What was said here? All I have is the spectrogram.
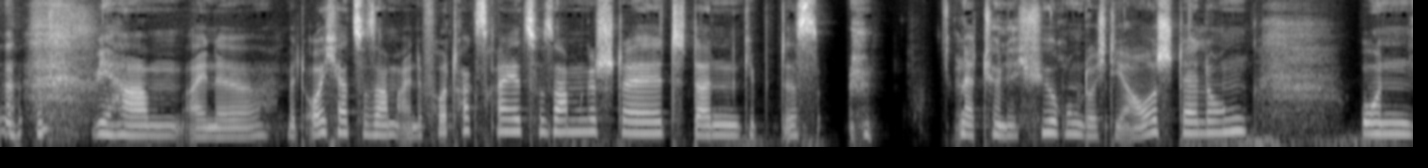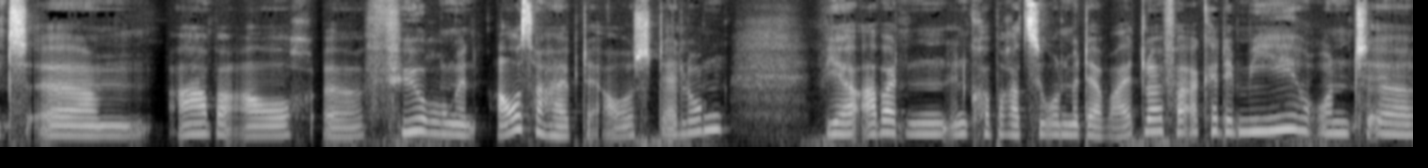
wir haben eine mit euch ja zusammen eine Vortragsreihe zusammengestellt. Dann gibt es natürlich Führung durch die Ausstellung und ähm, aber auch äh, Führungen außerhalb der Ausstellung. Wir arbeiten in Kooperation mit der Waldläufer Akademie und äh,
